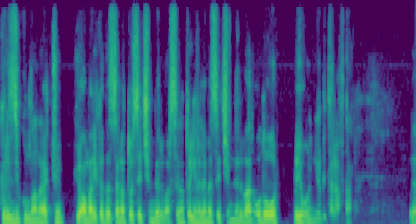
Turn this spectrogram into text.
krizi kullanarak çünkü Amerika'da senato seçimleri var, senato yenileme seçimleri var. O da oraya oynuyor bir taraftan. Ee,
